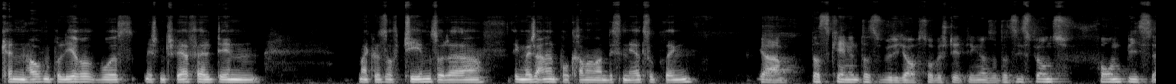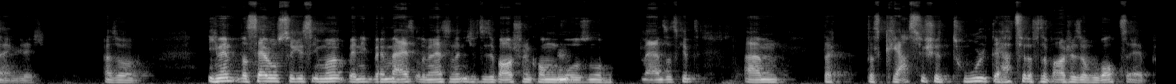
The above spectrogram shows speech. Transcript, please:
kenne einen Haufen Poliere, wo es mir schon schwerfällt, den Microsoft Teams oder irgendwelche anderen Programme mal ein bisschen näher zu bringen. Ja, das kennen, das würde ich auch so bestätigen. Also das ist bei uns von bis eigentlich. Also ich meine, was sehr lustig ist immer, wenn ich, wenn meist, oder meistens, wenn ich auf diese Baustellen komme, mhm. wo es noch einen Einsatz gibt, ähm, da das klassische Tool derzeit auf der Baustelle ist auf WhatsApp.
